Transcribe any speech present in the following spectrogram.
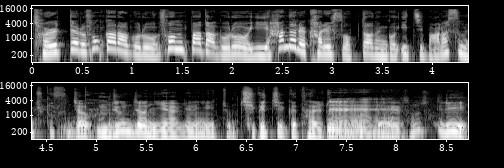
절 대로 손가락으로 손바닥으로 이 하늘을 가릴 수 없다는 거 잊지 말았으면 좋겠습니다. 음주운전 이야기는 좀 지긋지긋할 네. 정도인데 네. 선수들이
